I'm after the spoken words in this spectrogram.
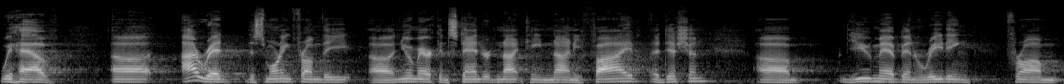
We have, uh, I read this morning from the uh, New American Standard 1995 edition. Um, you may have been reading from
